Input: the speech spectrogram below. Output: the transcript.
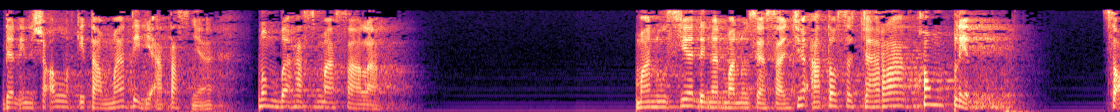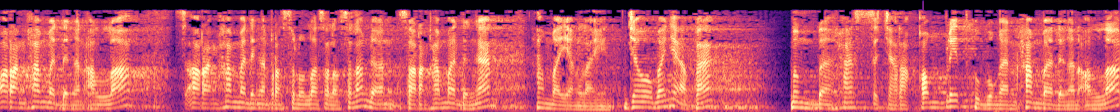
dan insya Allah kita mati di atasnya membahas masalah manusia dengan manusia saja atau secara komplit seorang hamba dengan Allah, seorang hamba dengan Rasulullah SAW dan seorang hamba dengan hamba yang lain. Jawabannya apa? membahas secara komplit hubungan hamba dengan Allah,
